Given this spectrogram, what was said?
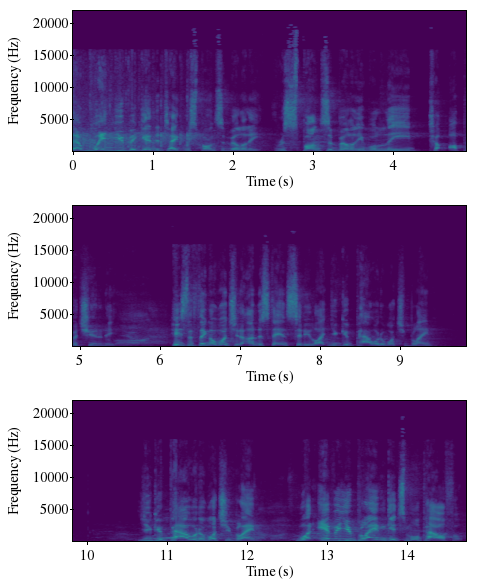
that when you begin to take responsibility, responsibility will lead to opportunity. Here's the thing I want you to understand, City Light you give power to what you blame. You give power to what you blame. Whatever you blame gets more powerful.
